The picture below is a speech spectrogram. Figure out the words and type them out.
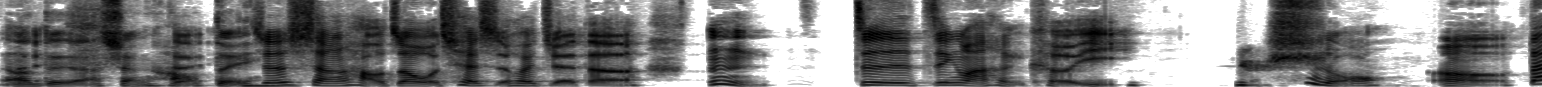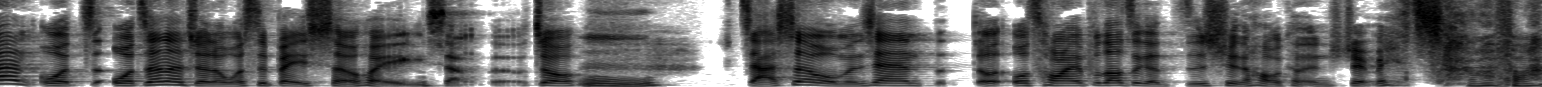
啊，对啊，生蚝，对，就是生蚝之后，我确实会觉得嗯，就是今晚很可以。是哦，嗯，但我我真的觉得我是被社会影响的，就嗯。假设我们现在，我我从来不知道这个资讯，然后我可能就觉得没差吧。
